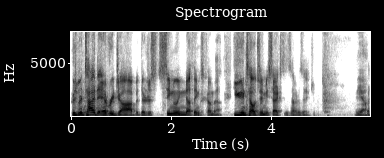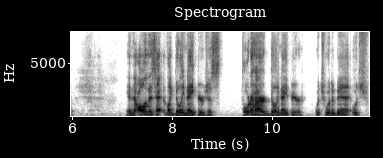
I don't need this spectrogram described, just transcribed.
who's been tied to every job, but they're just seemingly nothing's come out. You can tell Jimmy Sexton's not his agent. Yeah. and all of this, had, like Billy Napier, just Florida hired Billy Napier, which would have been, which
